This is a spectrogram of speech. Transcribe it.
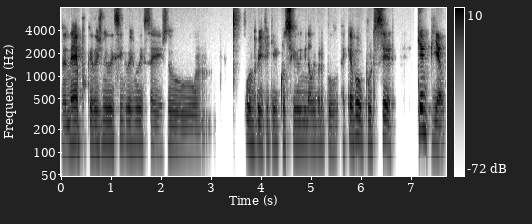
na época 2005-2006, onde o Benfica conseguiu eliminar o Liverpool, acabou por ser campeão,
